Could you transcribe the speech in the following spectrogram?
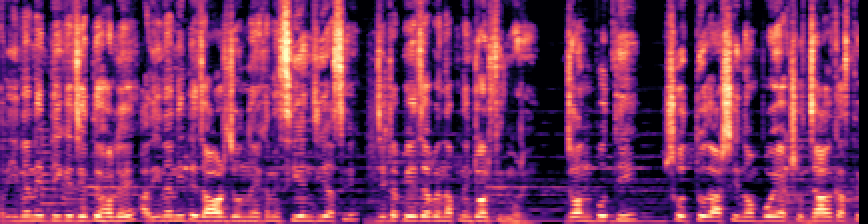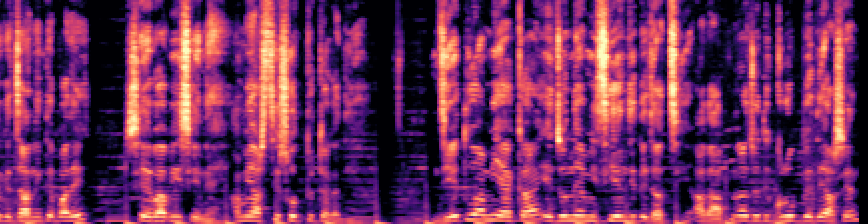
আর ইনানির দিকে যেতে হলে, আর ইনানিতে যাওয়ার জন্য এখানে সিএনজি আছে, যেটা পেয়ে যাবেন আপনি ডলফিন মোড়ে। জনপ্রতি সত্তর, আশি, নব্বই, একশো যার কাছ থেকে যা নিতে পারে, সেভাবেই সে নেয়। আমি আসছি সত্তর টাকা দিয়ে। যেহেতু আমি একা এজন্য আমি সিএনজিতে যাচ্ছি। আর আপনারা যদি গ্রুপ বেঁধে আসেন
